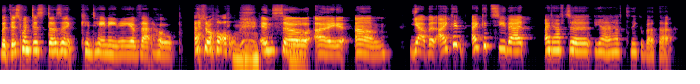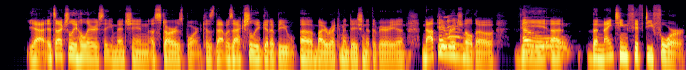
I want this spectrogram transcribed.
But this one just doesn't contain any of that hope at all Mhm. and so i um yeah but i could i could see that i'd have to yeah i have to think about that Yeah, it's actually hilarious that you mention A Star Is Born because that was actually going to be uh, my recommendation at the very end. Not the original though, the uh, oh the 1954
